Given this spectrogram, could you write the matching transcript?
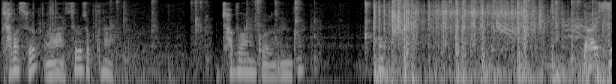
잡았어요? 아, 쓰러졌구나. 자부하는 거 아닌가? 어. 나이스!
